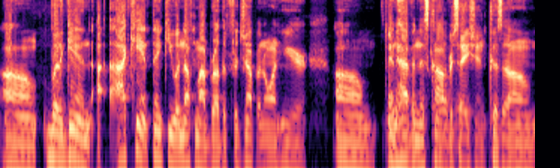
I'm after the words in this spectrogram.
Um, but again, I, I, can't thank you enough, my brother, for jumping on here um, and having this conversation. Because um,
